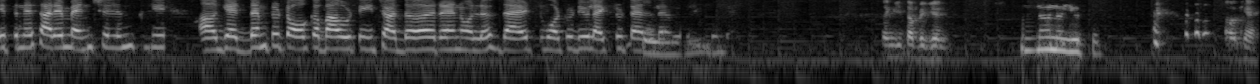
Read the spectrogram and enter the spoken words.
itne sare mentions, ki, uh, get them to talk about each other and all of that. What would you like to tell them? Sangeeta begin no no you say Okay.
